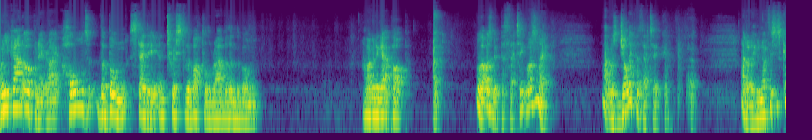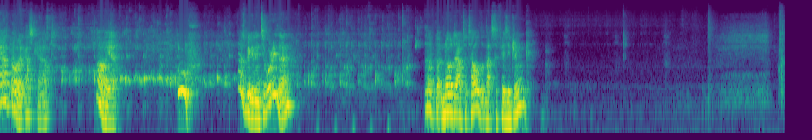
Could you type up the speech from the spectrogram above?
When you can't open it, right, hold the bung steady and twist the bottle rather than the bung. Am I going to get a pop? Well, that was a bit pathetic, wasn't it? That was jolly pathetic. I don't even know if this is carbed. Oh, it has carbed. Oh, yeah. Ooh, I was beginning to worry then. I've got no doubt at all that that's a fizzy drink.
